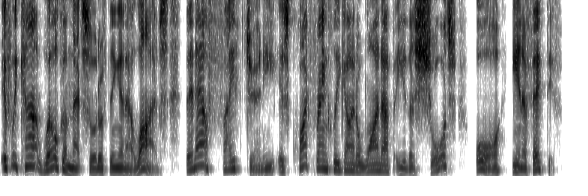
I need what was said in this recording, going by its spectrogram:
If we can't welcome that sort of thing in our lives, then our faith journey is quite frankly going to wind up either short or ineffective.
